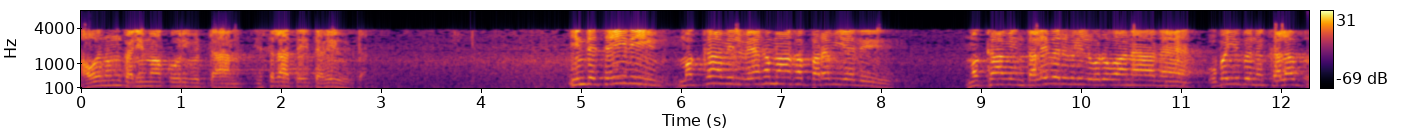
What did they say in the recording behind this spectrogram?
அவனும் களிமா கூறிவிட்டான் இஸ்லாத்தை தழுவிவிட்டான். இந்த செய்தி மக்காவில் வேகமாக பரவியது. மக்காவின் தலைவர்களில் ஒருவனான உபயுபனு கலப்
